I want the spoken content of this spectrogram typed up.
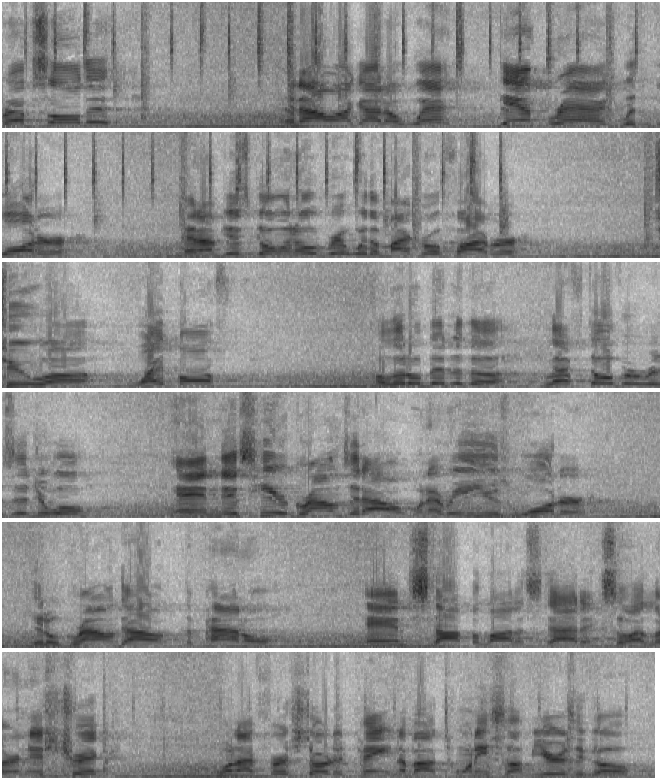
Prep sawed it. And now I got a wet, damp rag with water and I'm just going over it with a microfiber to uh, wipe off a little bit of the leftover residual and this here grounds it out. Whenever you use water, it'll ground out the panel and stop a lot of static. So I learned this trick when I first started painting about 20 something years ago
